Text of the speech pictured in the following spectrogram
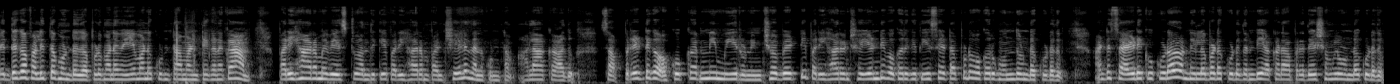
పెద్దగా ఫలితం ఉండదు. అప్పుడు మనం ఏమనుకుంటామంటే కనుక పరిహారమే వేస్ట్ అందుకే పరిహారం పనిచేయలేదు అనుకుంటాం అలా కాదు. సపరేట్గా ఒక్కొక్కరిని మీరు నించోబెట్టి పరిహారం చేయండి. ఒకరికి తీసేటప్పుడు ఒకరు ముందు ఉండకూడదు. అంటే సైడ్కి కూడా నిలబడకూడదండి. అక్కడ ఆ ప్రదేశంలో ఉండకూడదు.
